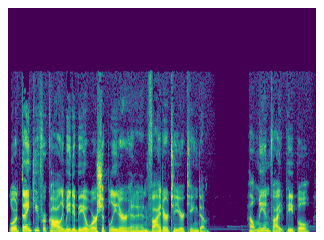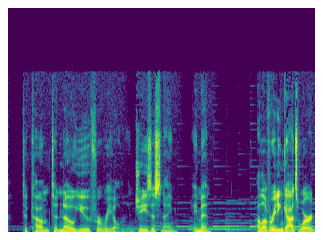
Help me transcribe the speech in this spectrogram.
Lord, thank you for calling me to be a worship leader and an inviter to your kingdom. Help me invite people to come to know you for real. In Jesus' name, amen. I love reading God's word.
